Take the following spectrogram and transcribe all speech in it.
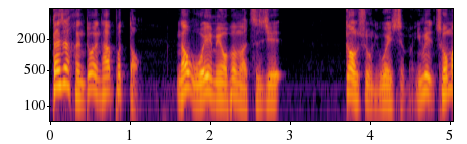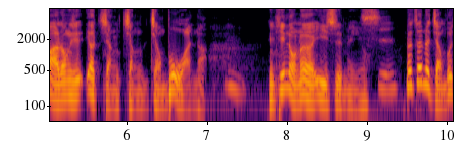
但是很多人他不懂，然后我也没有办法直接告诉你为什么，因为筹码的东西要讲讲讲不完啊。嗯，你听懂那个意思没有？是，那真的讲不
